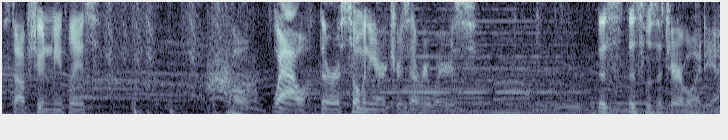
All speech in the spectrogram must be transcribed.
Stop shooting me, please. Oh, wow, there are so many archers everywhere. This, this was a terrible idea.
